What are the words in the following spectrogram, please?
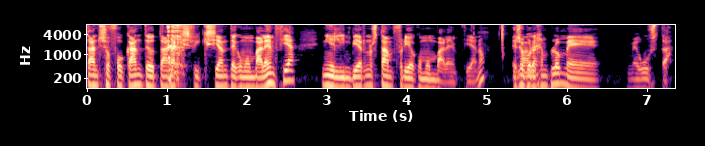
tan sofocante o tan asfixiante como en Valencia, ni el invierno es tan frío como en Valencia, ¿no? Eso, por ejemplo, me, gusta.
